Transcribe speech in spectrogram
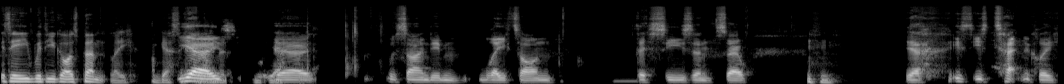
is he with you guys permanently? I'm guessing. Yeah, yeah, yeah. We signed him late on this season, so yeah, he's he's technically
